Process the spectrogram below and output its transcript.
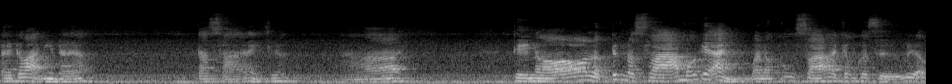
Đây các bạn nhìn thấy không? Ta xóa cái này trước. Đấy. thì nó lập tức nó xóa mỗi cái ảnh mà nó không xóa ở trong cơ sở dữ liệu.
